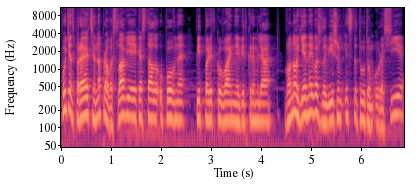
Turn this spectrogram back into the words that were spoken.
Путін спирається на православ'я, яке стало у повне підпорядкування від Кремля. Воно є найважливішим інститутом у Росії.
